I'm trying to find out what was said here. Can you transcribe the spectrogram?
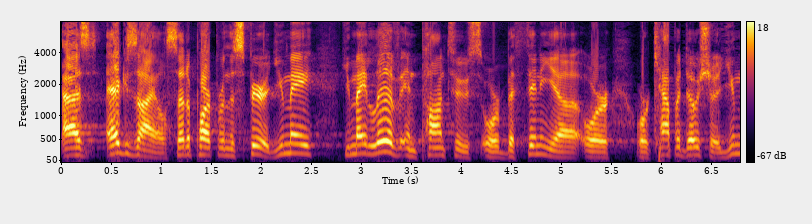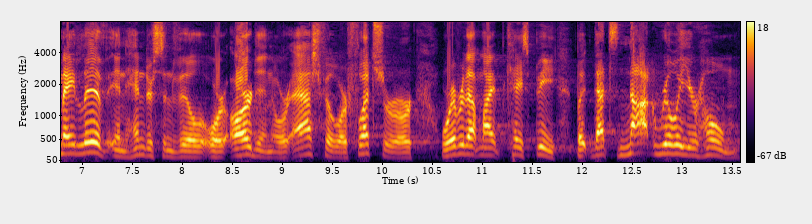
as exiles, set apart from the Spirit, you may, you may live in Pontus or Bithynia or, or Cappadocia. You may live in Hendersonville or Arden or Asheville or Fletcher or wherever that might case be, but that's not really your home.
